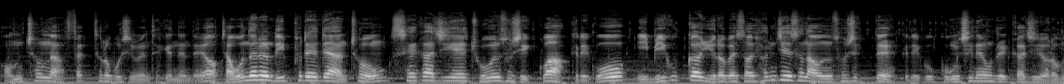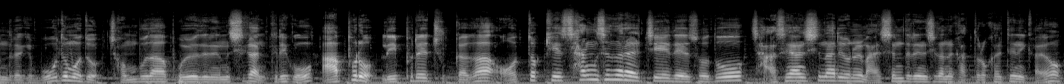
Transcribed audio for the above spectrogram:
엄청난 팩트로 보시면 되겠는데요. 자, 오늘은 리플에 대한 총 세 가지의 좋은 소식과 그리고 이 미국과 유럽에서 현지에서 나오는 소식들 그리고 공시 내용들까지 여러분들에게 모두 모두 전부 다 보여드리는 시간 그리고 앞으로 리플의 주가가 어떻게 상승을 할지에 대해서도 자세한 시나리오를 말씀드리는 시간을 갖도록 할 테니까요.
